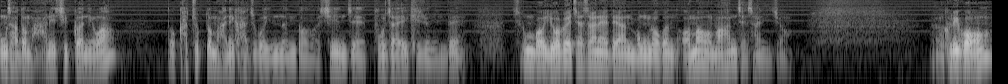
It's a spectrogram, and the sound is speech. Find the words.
농사도 많이 짓거니와 또 가축도 많이 가지고 있는 것이 이제 부자의 기준인데 지금 뭐 욥의 재산에 대한 목록은 어마어마한 재산이죠. 어, 그리고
